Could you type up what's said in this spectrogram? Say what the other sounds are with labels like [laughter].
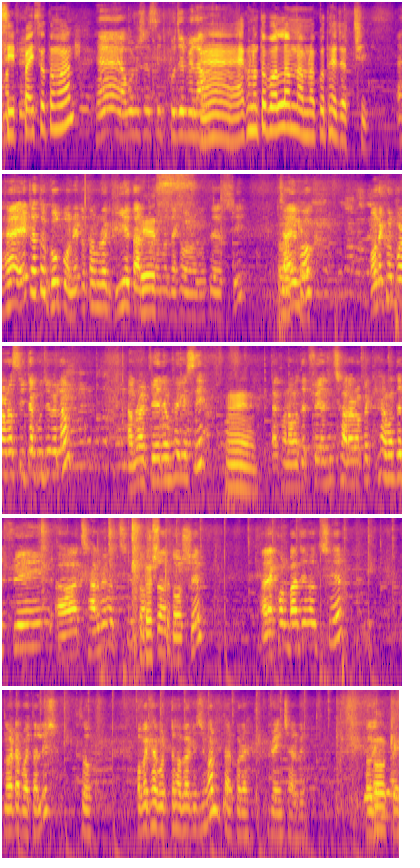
সিট পাইছো তোমার? হ্যাঁ অবশেষে সিট খুঁজে পেলাম। হ্যাঁ এখনও তো বললাম না আমরা কোথায় যাচ্ছি। হ্যাঁ এটা তো গোপন এটা তো আমরা গিয়ে তারপর আমরা দেখাবো আমরা কোথায় যাই হোক অনেকক্ষণ পর আমরা সিটটা খুঁজে পেলাম। আমরা ট্রেনে উঠে গেছি। হ্যাঁ। এখন আমাদের ট্রেন ছাড়ার অপেক্ষা আমাদের ট্রেন ছাড়বে হচ্ছে দশটা। দশে। আর এখন বাজে হচ্ছে নয়টা পঁয়তাল্লিশ। তো অপেক্ষা করতে হবে কিছুক্ষণ তারপরে ট্রেন ছাড়বে. ওকে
